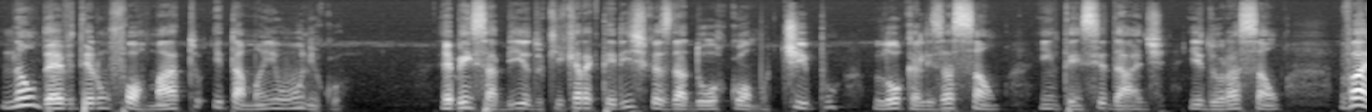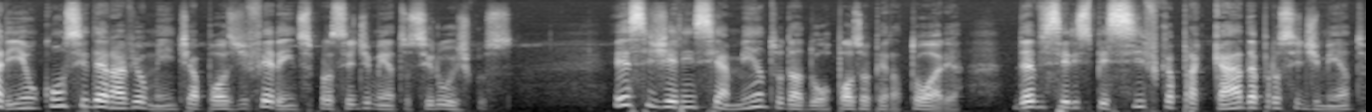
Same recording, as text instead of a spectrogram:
não deve ter um formato e tamanho único. É bem sabido que características da dor, como tipo, localização, intensidade e duração, variam consideravelmente após diferentes procedimentos cirúrgicos. Esse gerenciamento da dor pós-operatória deve ser específica para cada procedimento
